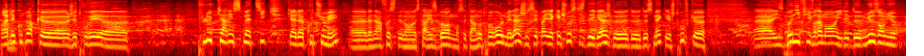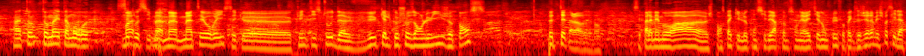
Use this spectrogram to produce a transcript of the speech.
Bradley Cooper que j'ai trouvé euh, plus charismatique qu'à l'accoutumée. Euh, la dernière fois c'était dans Star is Born, bon c'était un autre rôle, mais là je sais pas, il y a quelque chose qui se dégage de, de- de ce mec et je trouve que euh, il se bonifie vraiment, il est de mieux en mieux. Tom- Thomas est amoureux. C'est Moi, possible. Ma, ma- ma théorie, c'est que Clint Eastwood a vu quelque chose en lui, je pense. Peut-être. Alors, bon, c'est pas la même aura. euh, Je pense pas qu'il le considère comme son héritier non plus. Faut pas exagérer. Mais je pense qu'il a,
